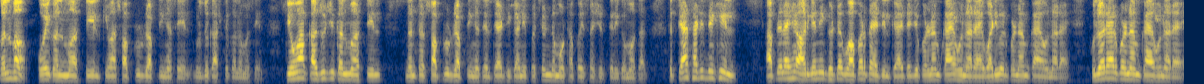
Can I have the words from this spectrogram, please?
कलम कोय कलम असतील किंवा सॉफ्टवूड ड्राफ्टिंग असेल मृदुकाष्ट कलम असेल किंवा काजूची कलमं असतील नंतर सॉफ्टवूड ड्राफ्टिंग असेल त्या ठिकाणी प्रचंड मोठा पैसा शेतकरी कमवतात. तर त्यासाठी देखील आपल्याला हे ऑर्गॅनिक घटक वापरता येतील काय? त्याचे परिणाम काय होणार आहे? वाढीवर परिणाम काय होणार आहे? फुलोऱ्यावर परिणाम काय होणार आहे?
